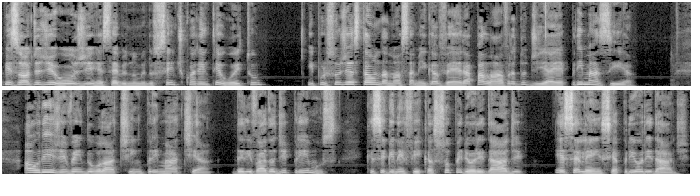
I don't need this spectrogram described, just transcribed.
Episódio de hoje recebe o número 148 e, por sugestão da nossa amiga Vera, a palavra do dia é primazia. A origem vem do latim primatia, derivada de primus, que significa superioridade, excelência, prioridade.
